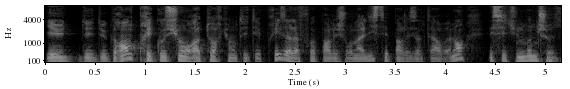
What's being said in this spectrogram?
il y a eu des, de grandes précautions oratoires qui ont été prises à la fois par les journalistes et par les intervenants, et c'est une bonne chose.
